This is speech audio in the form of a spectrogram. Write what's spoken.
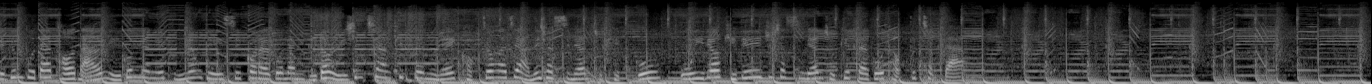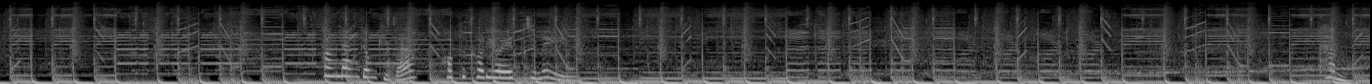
지금보다 더 나은 일곱 명이 분명 돼 있을 거라고 난 믿어 의심치 않기 때문에 걱정하지 않으셨으면 좋겠고 오히려 기대해 주셨으면 좋겠다고 덧붙였다. 황남경 기자, 커프 커리어의 찜메일 3.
